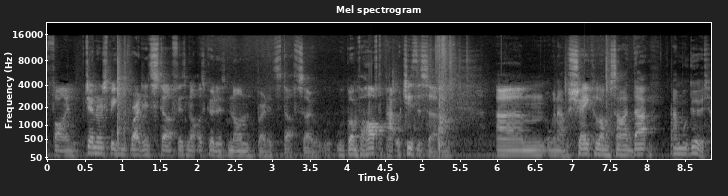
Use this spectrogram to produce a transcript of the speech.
fine. Generally speaking, breaded stuff is not as good as non-breaded stuff. So we've gone for half the pack, which is the serving. Um, we're gonna have a shake alongside that, and we're good.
